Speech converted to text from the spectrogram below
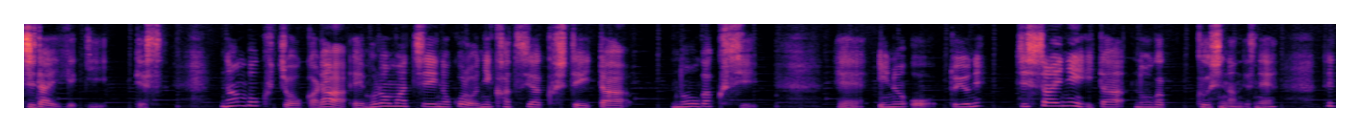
時代劇です。南北朝から室町の頃に活躍していた能楽師、えー、犬王というね実際にいた能楽師なんですね。で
